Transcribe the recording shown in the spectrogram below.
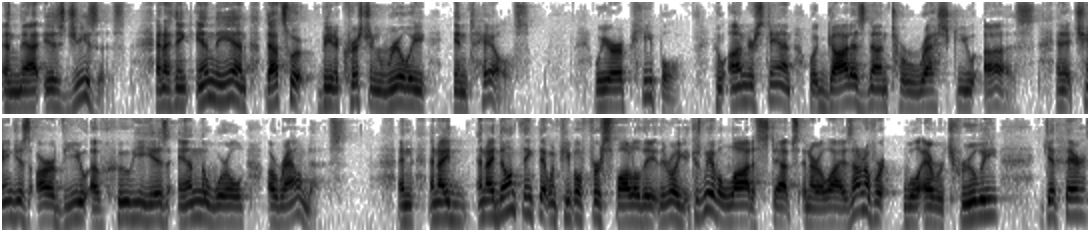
and that is Jesus. And I think in the end, that's what being a Christian really entails. We are a people who understand what God has done to rescue us. And it changes our view of who He is and the world around us. And, and, I, and I don't think that when people first follow, they, they really because we have a lot of steps in our lives. I don't know if we're, we'll ever truly get there,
